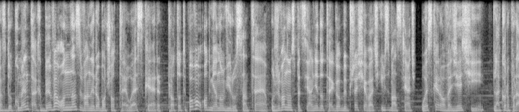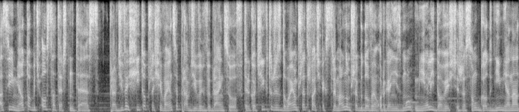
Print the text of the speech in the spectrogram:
W dokumentach bywał on nazywany roboczo T-Wesker, prototypową odmianą wirusa T, używaną specjalnie do tego, by przesiewać i wzmacniać Weskerowe dzieci. Dla korporacji miał to być ostateczny test. Prawdziwe sito przesiewające prawdziwych wybrańców. Tylko ci, którzy zdołają przetrwać ekstremalną przebudowę organizmu, mieli dowieść, że są godni miana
